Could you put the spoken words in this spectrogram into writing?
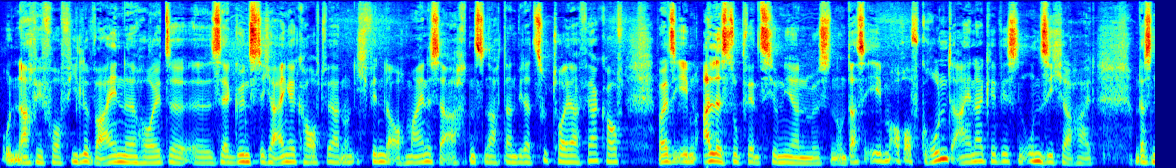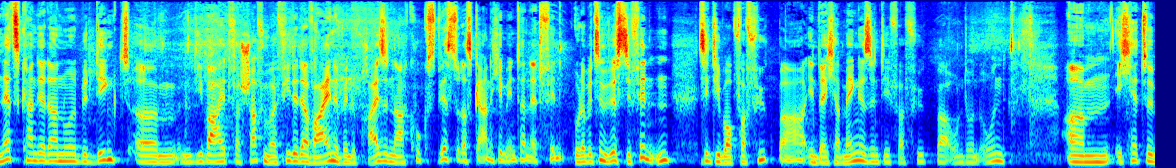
und nach wie vor viele Weine heute äh, sehr günstig eingekauft werden und ich finde auch meines Erachtens nach dann wieder zu teuer verkauft, weil sie eben alles subventionieren müssen und das eben auch aufgrund einer gewissen Unsicherheit. Und das Netz kann dir da nur bedingt ähm, die Wahrheit verschaffen, weil viele der Weine, wenn du Preise nachguckst, wirst du das gar nicht im Internet finden oder beziehungsweise wirst sie finden. Sind die überhaupt verfügbar? In welcher Menge sind die verfügbar? Und, und, und. Ähm, ich hätte,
